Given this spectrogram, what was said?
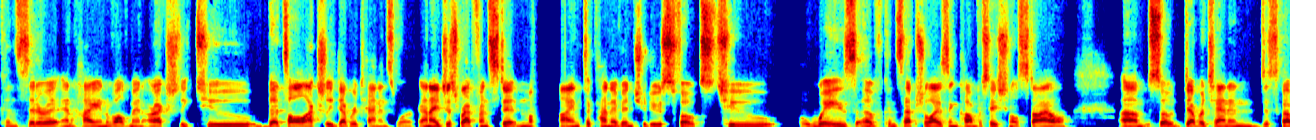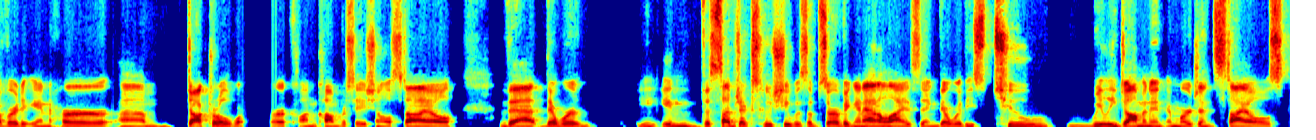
considerate and high involvement are actually two, that's all actually Deborah Tannen's work. And I just referenced it in mine to kind of introduce folks to ways of conceptualizing conversational style. Um, so Deborah Tannen discovered in her um, doctoral work on conversational style that there were in the subjects who she was observing and analyzing, there were these two really dominant emergent styles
